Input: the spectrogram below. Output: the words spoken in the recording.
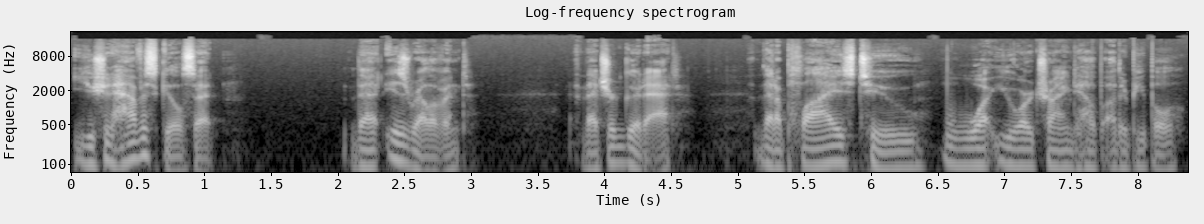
you should have a skill set that is relevant, that you're good at, that applies to what you are trying to help other people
